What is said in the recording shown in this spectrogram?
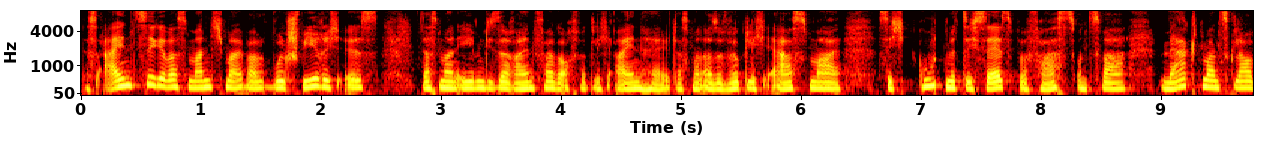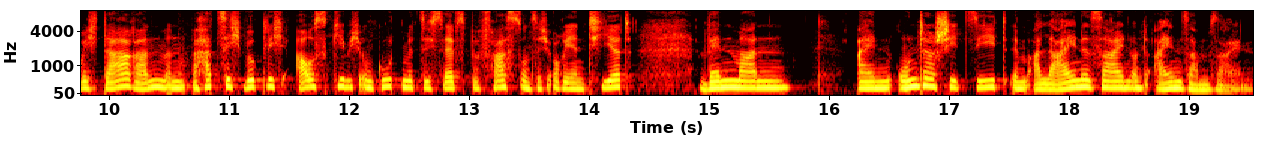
Das Einzige, was manchmal wohl schwierig ist, dass man eben diese Reihenfolge auch wirklich einhält, dass man also wirklich erstmal sich gut mit sich selbst befasst. Und zwar merkt man es, glaube ich, daran, man hat sich wirklich ausgiebig und gut mit sich selbst befasst und sich orientiert, wenn man einen Unterschied sieht im Alleine sein und einsam sein.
